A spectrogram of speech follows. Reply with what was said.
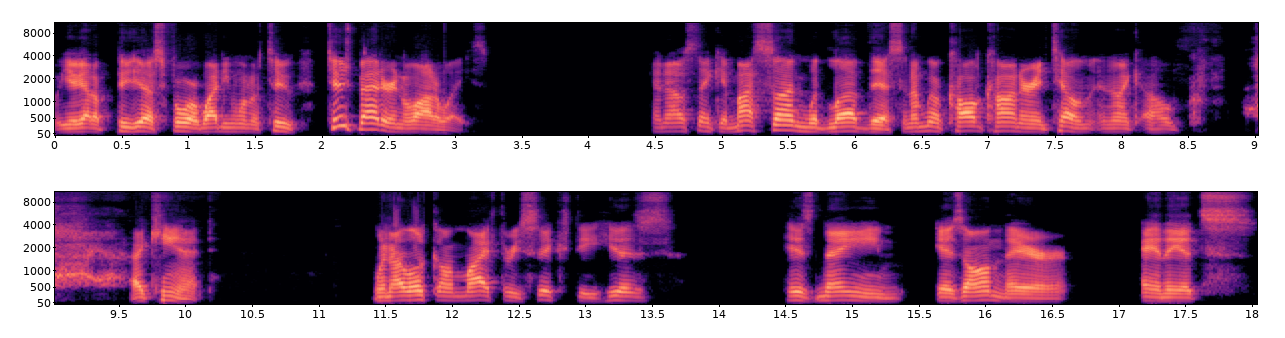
you got a PS4. Why do you want a 2? Two's better in a lot of ways. And I was thinking, my son would love this. And I'm going to call Konnor and tell him, and like, oh, I can't. When I look on Life 360, his his name is on there and it's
